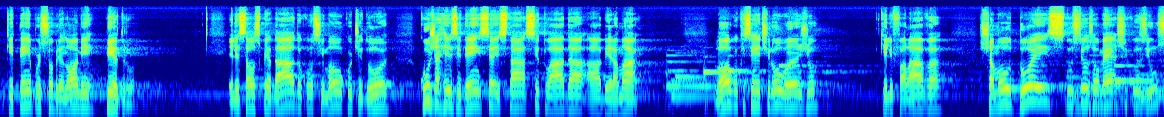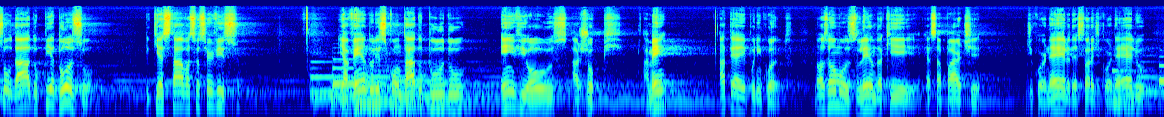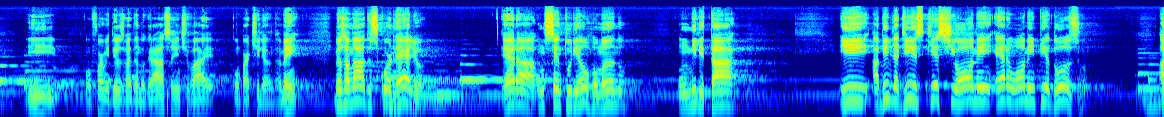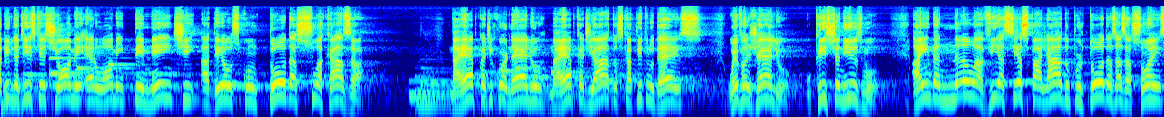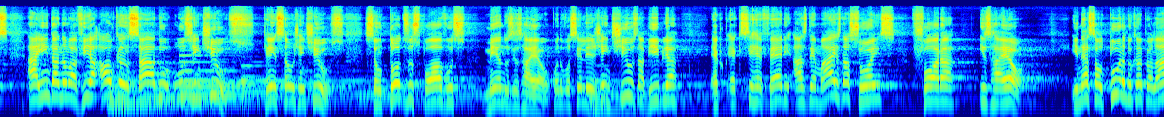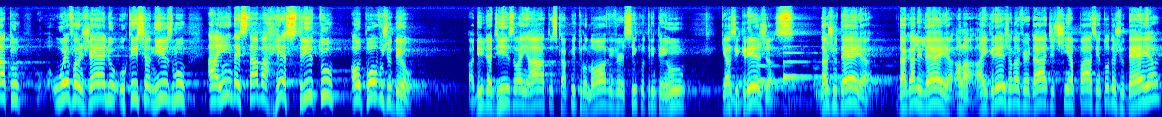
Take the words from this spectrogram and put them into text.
que tem por sobrenome Pedro. Ele está hospedado com Simão, o curtidor, cuja residência está situada à beira-mar. Logo que se retirou o anjo que ele falava, chamou dois dos seus domésticos e um soldado piedoso do que estava a seu serviço. E havendo-lhes contado tudo, enviou-os a Jope. Amém? Até aí por enquanto. Nós vamos lendo aqui essa parte de Cornélio, da história de Cornélio, e conforme Deus vai dando graça, a gente vai compartilhando. Amém? Meus amados, Cornélio era um centurião romano, um militar, e a Bíblia diz que este homem era um homem piedoso. A Bíblia diz que este homem era um homem temente a Deus com toda a sua casa. Na época de Cornélio, na época de Atos capítulo 10, o evangelho, o cristianismo, ainda não havia se espalhado por todas as ações, ainda não havia alcançado os gentios. Quem são os gentios? São todos os povos menos Israel. Quando você lê gentios na Bíblia, é, é que se refere às demais nações fora Israel. E nessa altura do campeonato, o evangelho, o cristianismo ainda estava restrito ao povo judeu. A Bíblia diz lá em Atos, capítulo 9, versículo 31, que as igrejas da Judéia, da Galiléia, olha lá, a igreja na verdade tinha paz em toda a Judéia,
